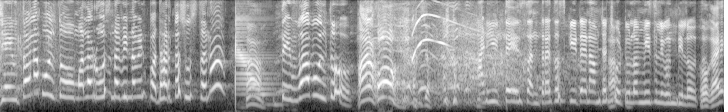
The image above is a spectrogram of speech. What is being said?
जेवताना बोलतो. मला रोज नवीन नवीन पदार्थ सुचतं हा. ना तेव्हा बोलतो. हा हो. आणि ते संत्र्याचं स्किट आहे ना आमच्या छोटूला मीच लिहून दिलं हो होतं काय?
